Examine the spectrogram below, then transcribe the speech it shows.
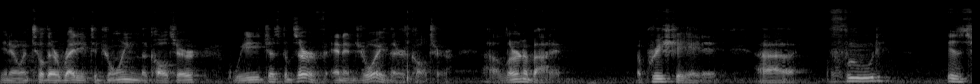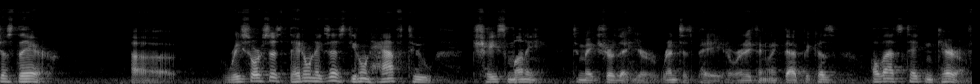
you know, until they're ready to join the culture, we just observe and enjoy their culture, uh, learn about it, appreciate it. Uh, food is just there. Uh, resources, they don't exist. You don't have to chase money to make sure that your rent is paid or anything like that because all that's taken care of.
